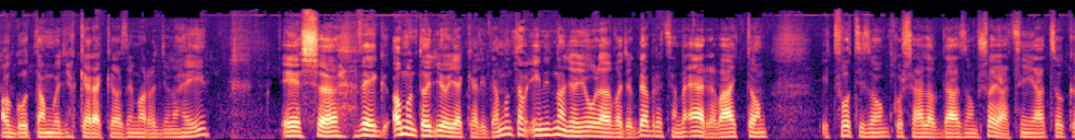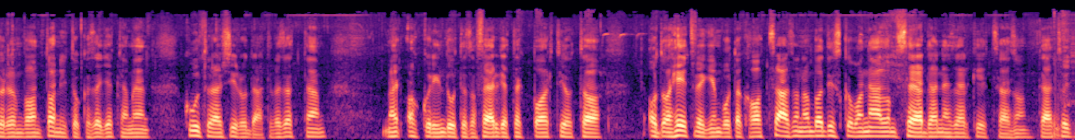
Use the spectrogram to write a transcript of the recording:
Aggódtam, hogy a kereke azért maradjon a helyén. És vég, mondta, hogy jöjjek el ide. Mondtam, én itt nagyon jól el vagyok Debrecenben, erre vágytam. Itt focizom, kosárlabdázom, saját színjátszóköröm van, tanítok az egyetemen, kulturális irodát vezettem. Meg akkor indult ez a Fergetek parti, ott a oda a hétvégén voltak 600-an abban a diszkóban, nálam szerdán 1200-an. Tehát, hogy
